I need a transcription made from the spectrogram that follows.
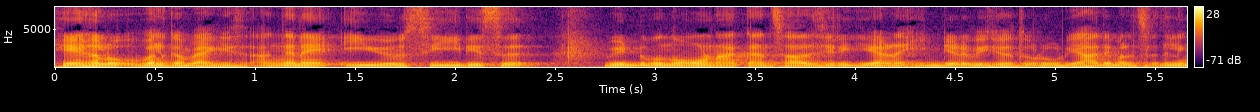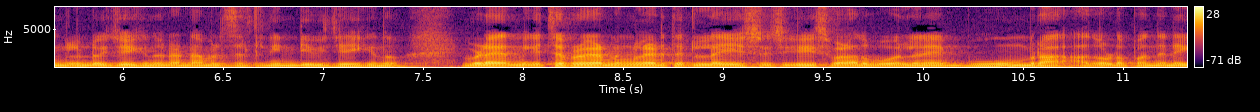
ഹേ ഹലോ വെൽക്കം ബാക്ക് അങ്ങനെ ഈ ഒരു സീരീസ് വീണ്ടും ഒന്ന് ഓൺ ആക്കാൻ സാധിച്ചിരിക്കുകയാണ് ഇന്ത്യയുടെ വിജയത്തോടുകൂടി ആദ്യ മത്സരത്തിൽ ഇംഗ്ലണ്ട് വിജയിക്കുന്നു രണ്ടാം മത്സരത്തിൽ ഇന്ത്യ വിജയിക്കുന്നു. ഇവിടെ മികച്ച പ്രകടനങ്ങൾ എടുത്തിട്ടുള്ള യശസ്വി ജയ്സ്വാൾ അതുപോലെ തന്നെ ബൂംറ അതോടൊപ്പം തന്നെ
